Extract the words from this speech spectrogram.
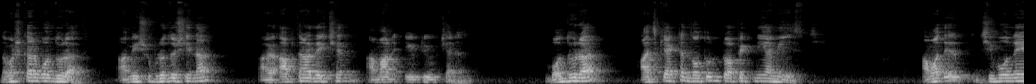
নমস্কার বন্ধুরা, আমি সুব্রত সিনহা আর আপনারা দেখছেন আমার ইউটিউব চ্যানেল। বন্ধুরা, আজকে একটা নতুন টপিক নিয়ে আমি এসেছি। আমাদের জীবনে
